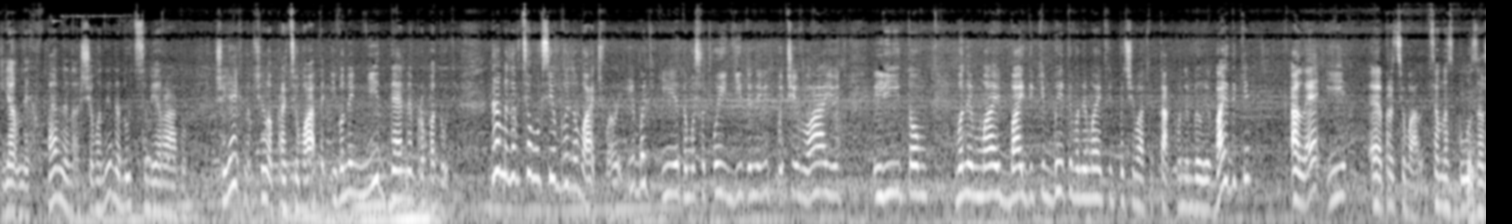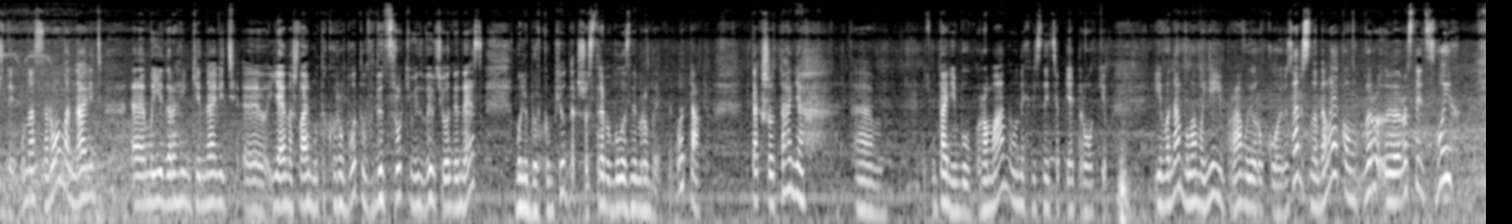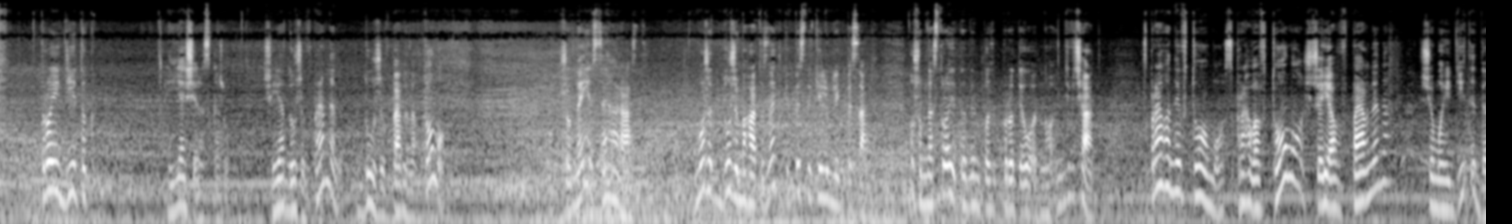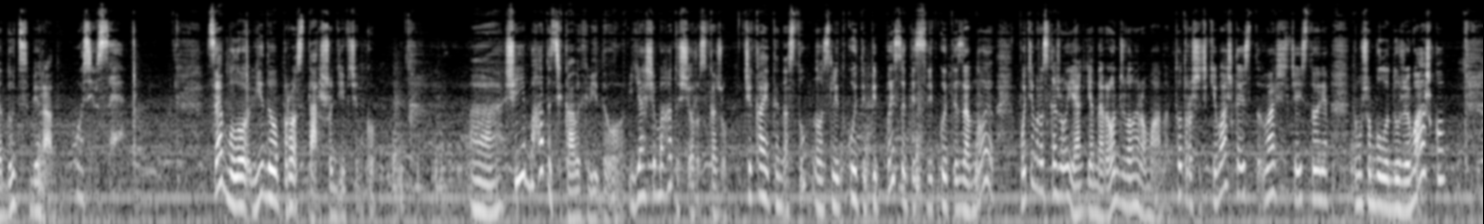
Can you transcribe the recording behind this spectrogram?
Я в них впевнена, що вони дадуть собі раду, що я їх навчила працювати і вони ніде не пропадуть. Да, мене в цьому всі обвинувачували. І батьки, тому що твої діти не відпочивають літом, вони мають байдики бити, вони мають відпочивати. Так, вони били байдики, але і е, працювали. Це в нас було завжди. У нас Рома навіть. Е, Мої дорогенькі, навіть е, я знайшла йому таку роботу в один з років він вивчив 1С, бо любив комп'ютер, щось треба було з ним робити. Отак. Так що Таня, ем, у Тані був Роман, у них різниця 5 років, і вона була моєю правою рукою. Зараз вона далеко виро- е, ростить своїх троє діток. І я ще раз кажу, що я дуже впевнена, дуже впевнена в тому, що в неї все гаразд. Може, дуже багато, знаєте, підписники люблять писати. Ну, щоб настроїти один проти одного. Дівчат, справа не в тому. Справа в тому, що я впевнена, що мої діти дадуть собі раду. Ось і все. Це було відео про старшу дівчинку. Ще є багато цікавих відео. Я ще багато що розкажу. Чекайте наступного, слідкуйте, підписуйтесь, слідкуйте за мною. Потім розкажу, як я народжувала Романа. То трошечки важка важча історія, тому що було дуже важко.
